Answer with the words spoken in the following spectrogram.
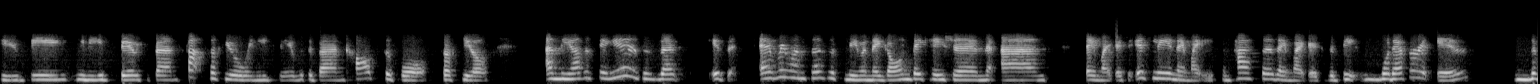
to be, we need to be able to burn fat for fuel. We need to be able to burn carbs for, for fuel. And the other thing is, is that it's, everyone says this to me when they go on vacation and they might go to Italy and they might eat some pasta, they might go to the beach, whatever it is. The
